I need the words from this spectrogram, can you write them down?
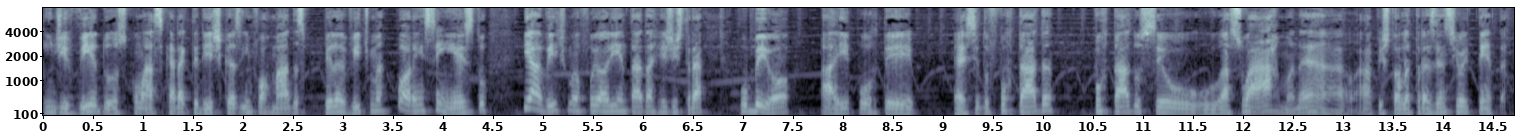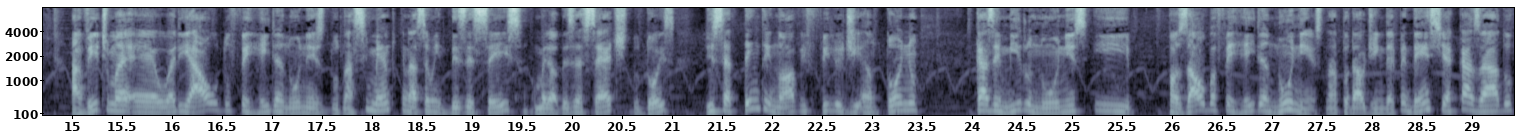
indivíduos com as características informadas pela vítima, porém sem êxito, e a vítima foi orientada a registrar o BO aí por ter é, sido furtada, furtado o seu, a sua arma, né, a, a pistola 380. A vítima é o Erialdo Ferreira Nunes do Nascimento, que nasceu em 16, ou melhor, 17 do 2 de 79, filho de Antônio Casemiro Nunes e Rosalba Ferreira Nunes, natural de Independência, casado,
